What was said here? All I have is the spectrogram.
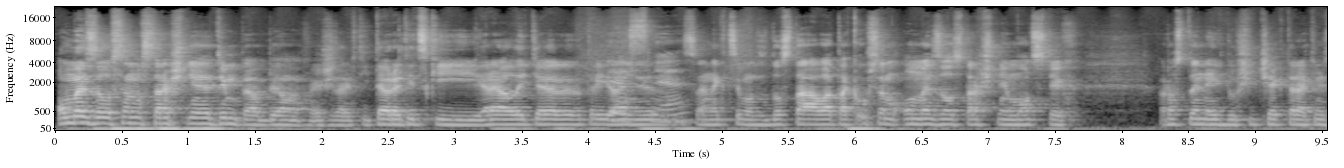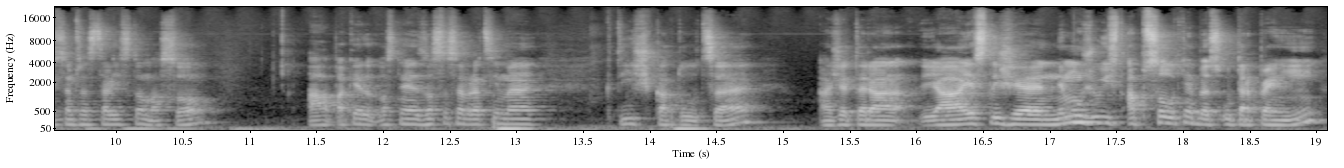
omezil jsem strašně tím, byl, že tady v té teoretické realitě, který ani se nechci moc dostávat, tak už jsem omezil strašně moc těch rostlinných dušiček, které tím že jsem přestal jíst to maso. A pak je vlastně zase se vracíme k té škatulce a že teda já, jestliže nemůžu jíst absolutně bez utrpení,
